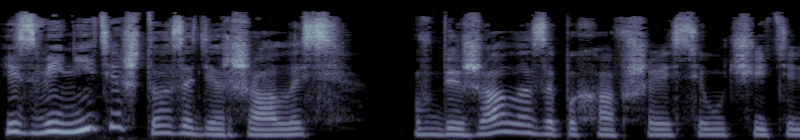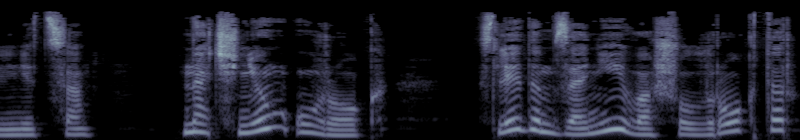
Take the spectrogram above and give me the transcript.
«Извините, что задержалась», — вбежала запыхавшаяся учительница. «Начнем урок». Следом за ней вошел Роктор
